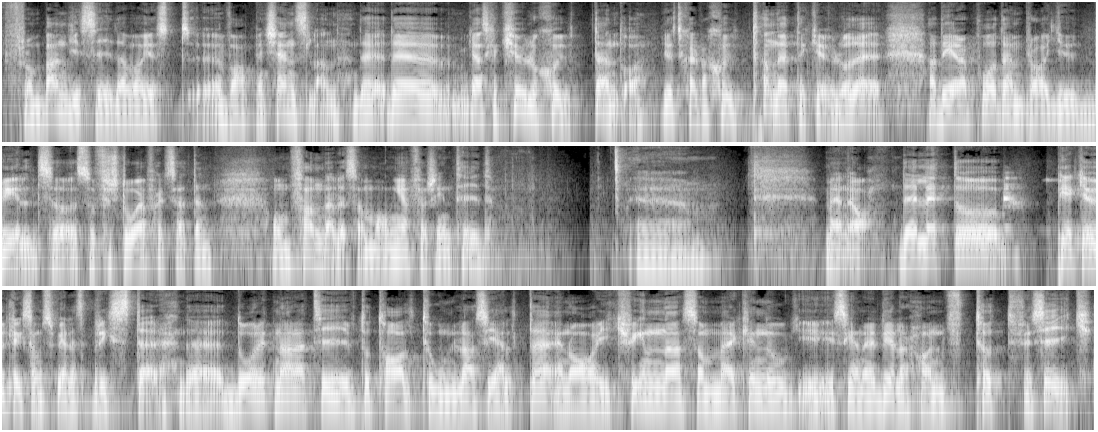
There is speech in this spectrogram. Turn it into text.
från Bungies sida var just eh, vapenkänslan. Det, det, är ganska kul att skjuta ändå. Just själva skjutandet är kul. Och det, addera på den bra ljudbild så, så förstår jag faktiskt att den omfamnades av många för sin tid. Uh, men ja, det är lätt att peka ut liksom spelets brister. dåligt narrativ, totalt tonlös hjälte, en AI-kvinna som märkligt nog i senare delar har en tutt fysik.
